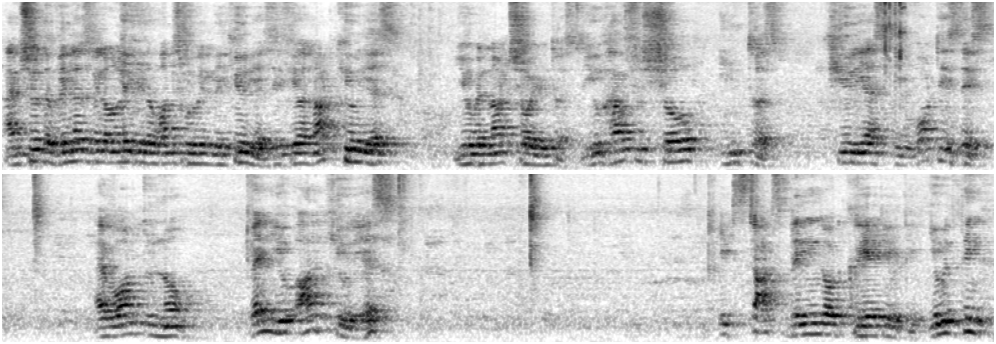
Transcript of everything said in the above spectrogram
I'm sure the winners will only be the ones who will be curious. If you are not curious, you will not show interest. You have to show interest, curiosity. What is this? I want to know. When you are curious, it starts bringing out creativity. You will think,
